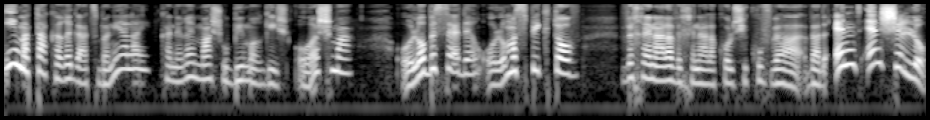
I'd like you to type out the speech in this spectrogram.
אם אתה כרגע עצבני עליי, כנראה משהו בי מרגיש או אשמה, או לא בסדר, או לא מספיק טוב. וכן הלאה וכן הלאה, כל שיקוף וה... וה... אין, אין שלו,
